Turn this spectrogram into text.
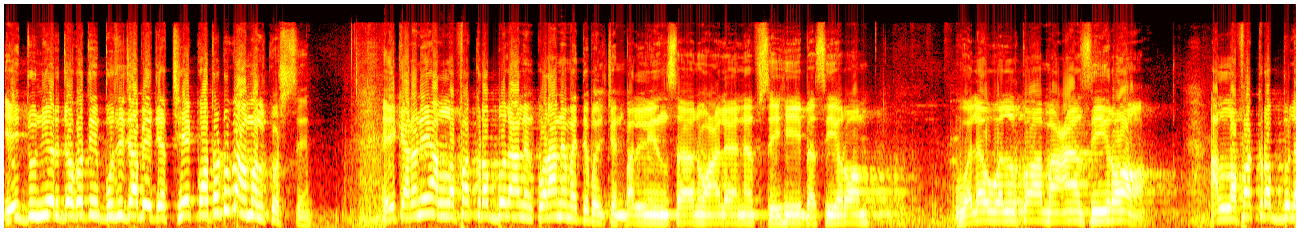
এই দুনিয়ার জগতে বুঝে যাবে যে সে কতটুকু আমল করছে। এই কারণে আল্লাহ পাক রব্বুল আলামিন কোরআনের মধ্যে বলছেন, বাল ইনসানু আলা নাফসিহি বাসীরা ওয়ালাউ আলকা মাআসিরা। আল্লাহ পাক রব্বুল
